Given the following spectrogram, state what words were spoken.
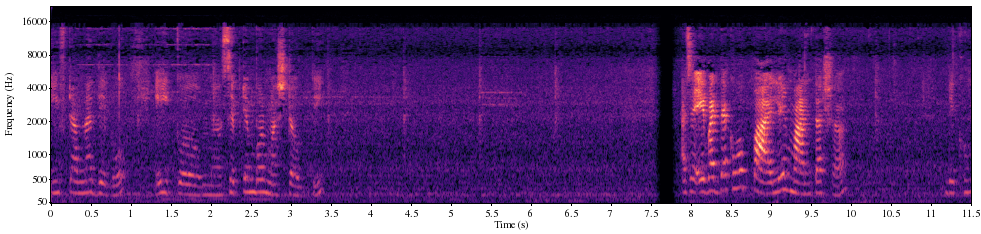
গিফট আমরা দেব এই সেপ্টেম্বর মাসটা অবধি। আচ্ছা এবার দেখো পায়েলের মান্তাসা। দেখুন,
